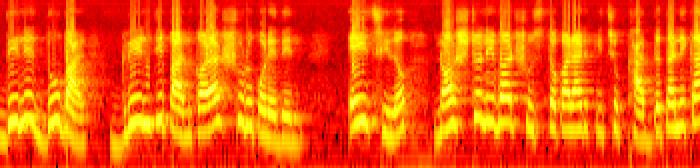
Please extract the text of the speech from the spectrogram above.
দিনে দুবার গ্রিন টি পান করা শুরু করে দিন। এই ছিল নষ্ট লিভার সুস্থ করার কিছু খাদ্য তালিকা।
